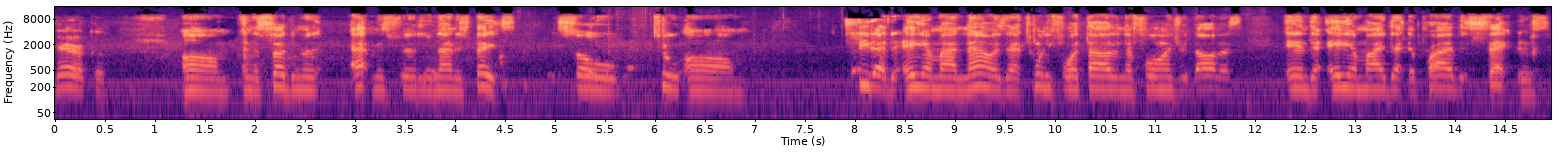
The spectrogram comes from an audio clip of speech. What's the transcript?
America, um, in the southern atmosphere of the United States. So to um, see that the AMI now is at twenty four thousand and four hundred dollars, and the AMI that the private sectors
